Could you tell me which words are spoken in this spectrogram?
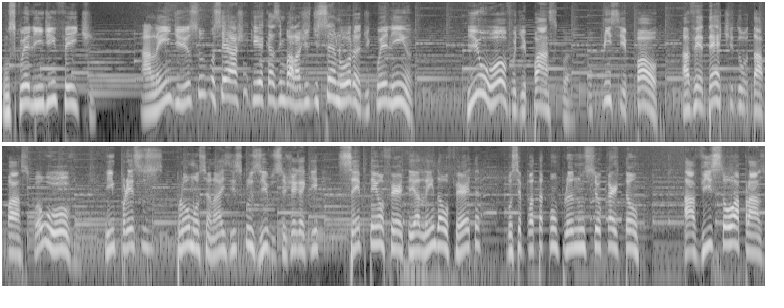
uns coelhinhos de enfeite. Além disso, você acha que as embalagens de cenoura de coelhinho. E o ovo de Páscoa, o principal, a vedete do, da Páscoa, o ovo, em preços promocionais exclusivos. Você chega aqui, sempre tem oferta. E além da oferta, você pode estar tá comprando no seu cartão, à vista ou a prazo.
